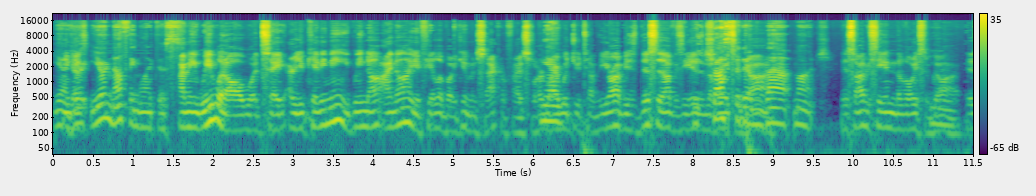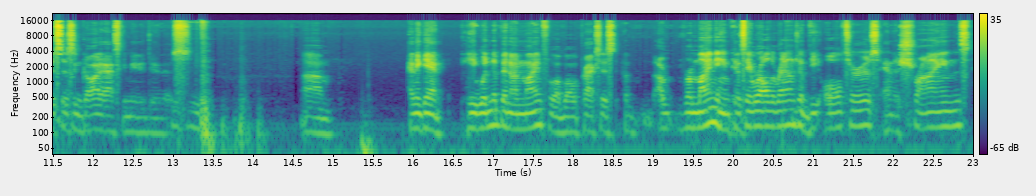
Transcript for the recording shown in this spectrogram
yeah, because- you're, you're nothing like this. I mean, we would all would say, "Are you kidding me? We know, I know how you feel about human sacrifice, Lord. Why would you tell me? You're obvious. This obviously isn't the voice of trusted him God. that much. This obviously isn't the voice of Yeah. God. This isn't God asking me to do this." Mhm. Um, and again, he wouldn't have been unmindful of all the practices, uh, uh, reminding him because they were all around him, the altars and the shrines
